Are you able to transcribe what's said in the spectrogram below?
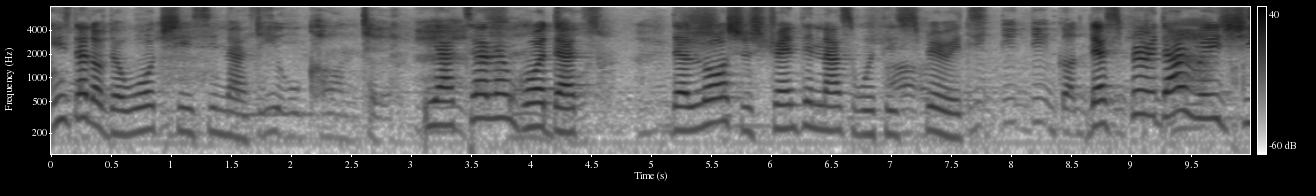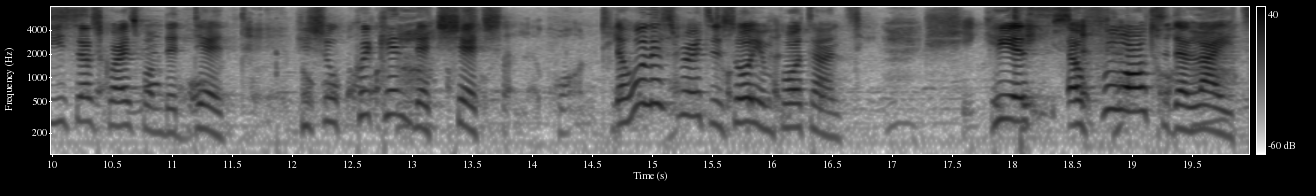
instead of the world chasing us. We are telling God that the Lord should strengthen us with His Spirit. The Spirit that raised Jesus Christ from the dead, He should quicken the church. The Holy Spirit is so important. He is a fuel to the light.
